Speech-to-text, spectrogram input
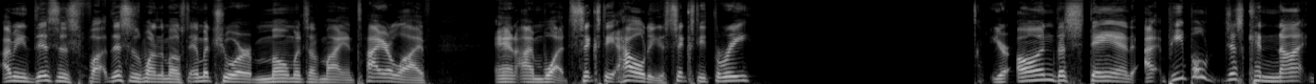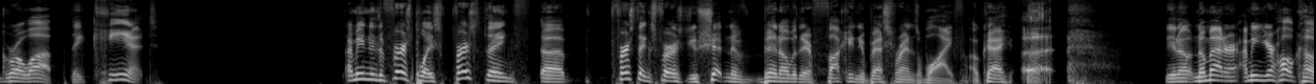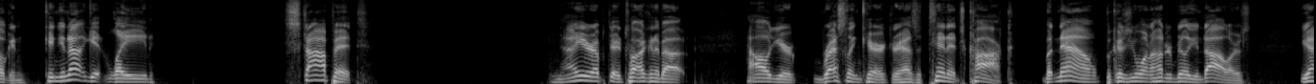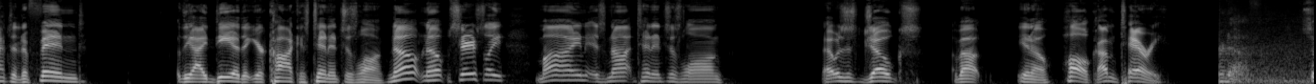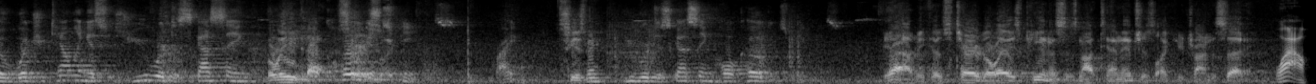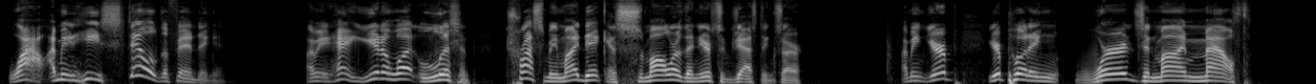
I mean, this is fu- this is one of the most immature moments of my entire life, and I'm what sixty? How old are you? Sixty three. You're on the stand. I, people just cannot grow up. They can't. I mean, in the first place, first thing, uh, first things first, you shouldn't have been over there fucking your best friend's wife. Okay, Ugh. you know, no matter. I mean, you're Hulk Hogan. Can you not get laid? Stop it. Now you're up there talking about how your wrestling character has a 10 inch cock, but now because you want $100 million, you have to defend the idea that your cock is 10 inches long. No, no, seriously, mine is not 10 inches long. That was just jokes about, you know, Hulk. I'm Terry. enough. So what you're telling us is you were discussing Believe that, Hulk Hogan's seriously. penis, right? Excuse me? You were discussing Hulk Hogan's penis. Yeah, because Terry Bollea's penis is not 10 inches like you're trying to say. Wow. Wow. I mean, he's still defending it. I mean, hey, you know what? Listen, trust me, my dick is smaller than you're suggesting, sir. I mean, you're you're putting words in my mouth.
